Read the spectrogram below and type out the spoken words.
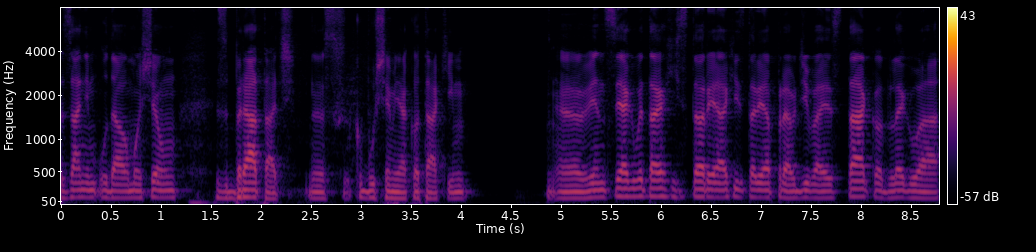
zanim udało mu się zbratać z Kubusiem jako takim. E, więc jakby ta historia, historia prawdziwa jest tak odległa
